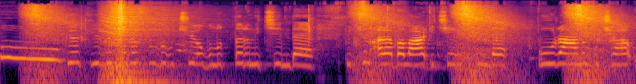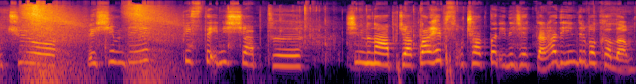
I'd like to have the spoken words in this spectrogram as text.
Oo, gökyüzünde nasıl da uçuyor bulutların içinde. Bütün arabalar içerisinde. Buğra'nın uçağı uçuyor. Ve şimdi piste iniş yaptı. Şimdi ne yapacaklar? Hepsi uçaktan inecekler. Hadi indir bakalım.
